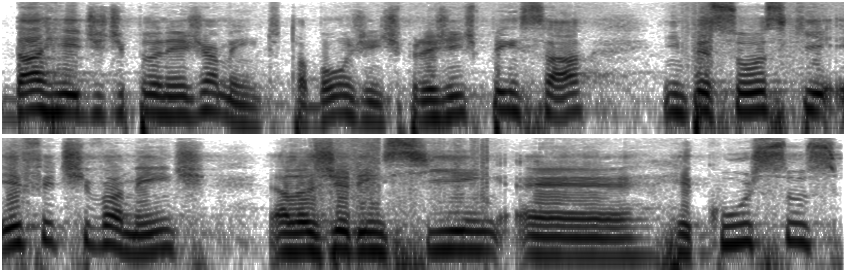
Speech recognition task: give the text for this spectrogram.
da rede de planejamento, tá bom, gente? Para a gente pensar em pessoas que efetivamente elas gerenciem é, recursos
